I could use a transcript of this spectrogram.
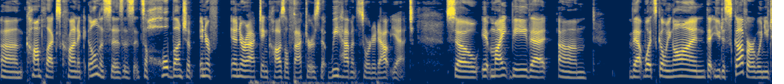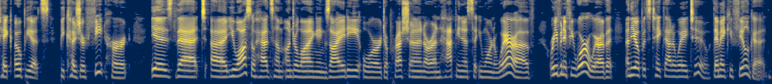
um, complex chronic illnesses, is it's a whole bunch of inter- interacting causal factors that we haven't sorted out yet. So it might be that um, that what's going on that you discover when you take opiates because your feet hurt is that uh, you also had some underlying anxiety or depression or unhappiness that you weren't aware of, or even if you were aware of it, and the opiates take that away too. They make you feel good.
